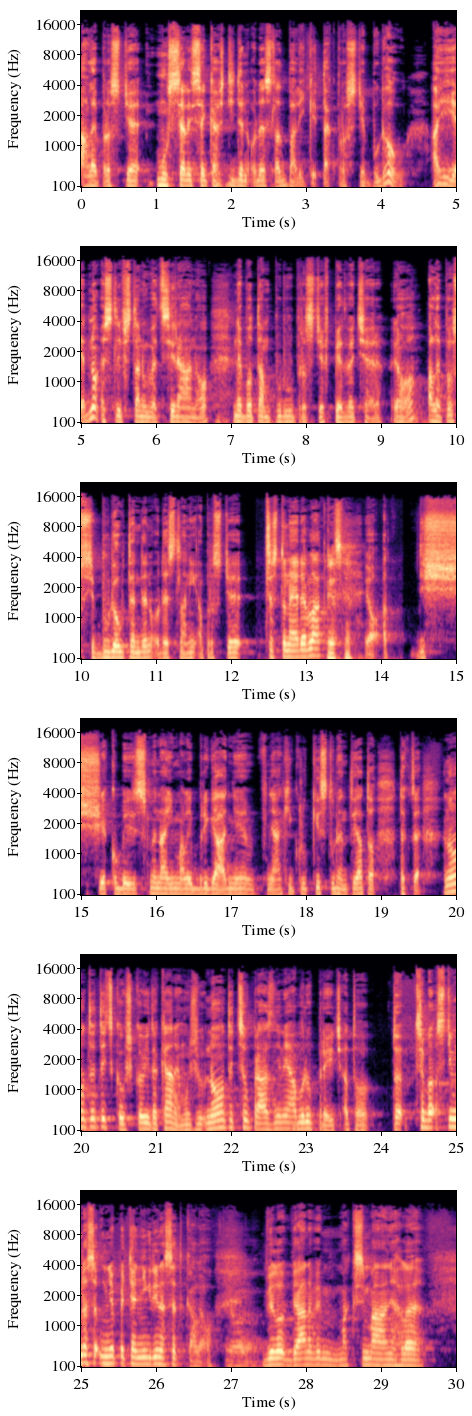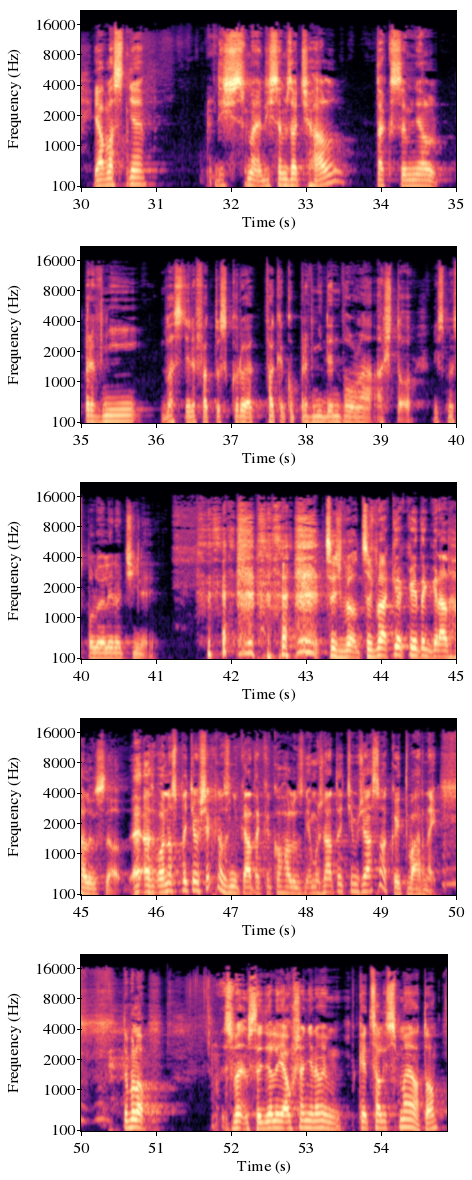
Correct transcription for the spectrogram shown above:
ale prostě museli se každý den odeslat balíky, tak prostě budou. A je jedno, jestli vstanu ve tři ráno, nebo tam půjdu prostě v pět večer, jo? Ale prostě budou ten den odeslaný a prostě přesto nejede vlak. Jasně. Jo, a když jakoby jsme najímali brigádně v nějaký kluky, studenty a to, tak to no to je teď zkouškový, tak já nemůžu, no teď jsou prázdniny, já budu pryč a to, to třeba s tímhle se u mě Peťa nikdy nesetkal, jo. jo, jo. Bylo, já nevím, maximálně, hle, já vlastně, když, jsme, když jsem začal, tak jsem měl první, vlastně de facto skoro jak, fakt jako první den volna až to, když jsme spolu jeli do Číny. což byl, což byl jaký, jaký tenkrát halus, no. A ono z Peťou všechno vzniká tak jako haluzně. Možná to je tím, že já jsem takový tvárnej. To bylo, jsme seděli, já už ani nevím, kecali jsme a to.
